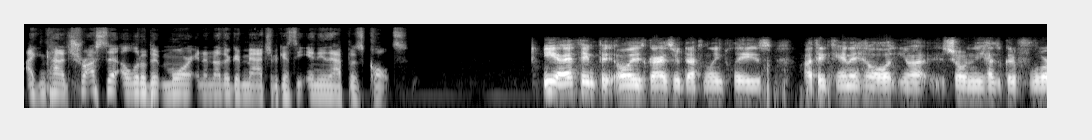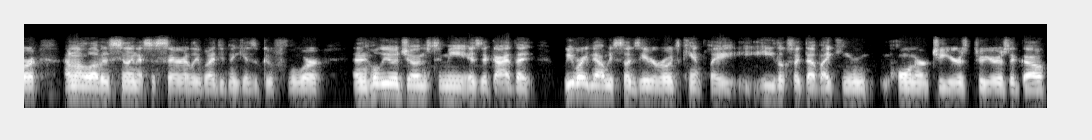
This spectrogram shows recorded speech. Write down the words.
I can kind of trust it a little bit more in another good matchup against the Indianapolis Colts. Yeah, I think that all these guys are definitely plays. I think Tannehill, you know, showing he has a good floor. I don't love his ceiling necessarily, but I do think he has a good floor. And Julio Jones to me is a guy that we right now we still Xavier Rhodes can't play. He, he looks like that Viking corner two years, two years ago,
